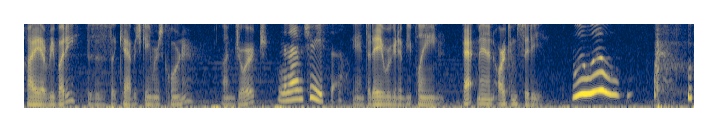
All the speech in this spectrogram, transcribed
Hi everybody, this is the Cabbage Gamers Corner. I'm George, And then I'm Teresa. and today we're going to be playing Batman Arkham City. Woo woo!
